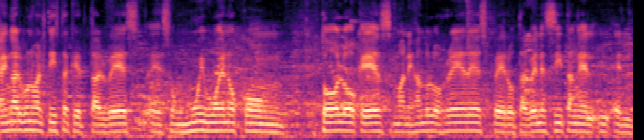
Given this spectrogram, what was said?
hay algunos artistas que tal vez eh, son muy buenos con todo lo que es manejando las redes, pero tal vez necesitan el,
